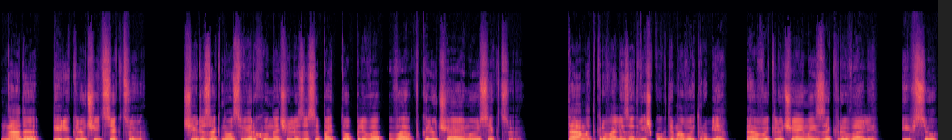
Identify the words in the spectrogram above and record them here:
Надо переключить секцию. Через окно сверху начали засыпать топливо во включаемую секцию. Там открывали задвижку к дымовой трубе, а выключаемой закрывали, и все.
